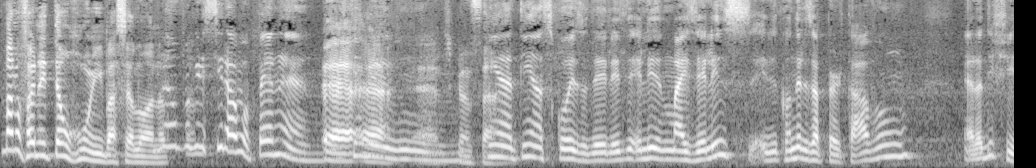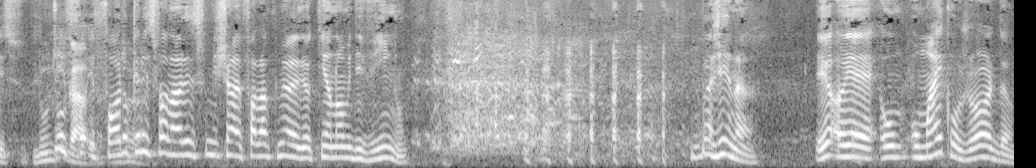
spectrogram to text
Mas não foi nem tão ruim em Barcelona. Não, porque eles tiravam o pé, né? É, Ele- é, é, descansar. Tinha, tinha as coisas dele, ele, ele- mas eles, ele- quando eles apertavam, era difícil. Não jogava, E, fora o que eles falaram, eles me chamaram, falaram que meu, eu tinha nome de vinho. Imagina, eu, é, o, o Michael Jordan,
